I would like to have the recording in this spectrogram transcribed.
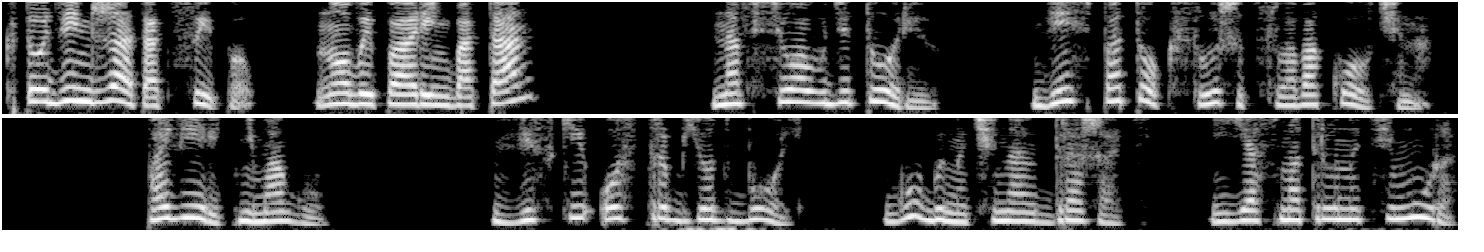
«Кто деньжат отсыпал? Новый парень-ботан?» На всю аудиторию. Весь поток слышит слова Колчина. Поверить не могу. В виски остро бьет боль. Губы начинают дрожать, и я смотрю на Тимура,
